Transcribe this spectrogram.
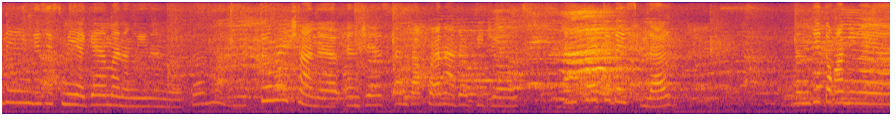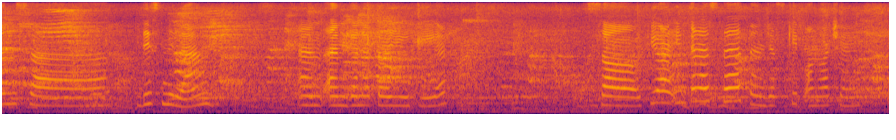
morning! This is me again, Manang Lina. Welcome to my channel. And yes, I'm back for another video. And for today's vlog, nandito kami ngayon sa Disneyland. And I'm gonna tour you here. So, if you are interested, then just keep on watching.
